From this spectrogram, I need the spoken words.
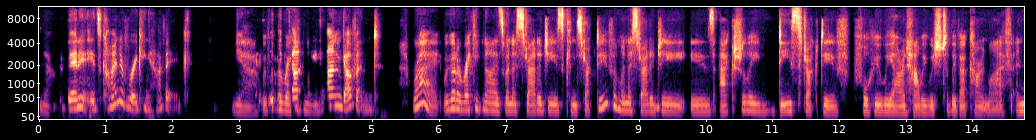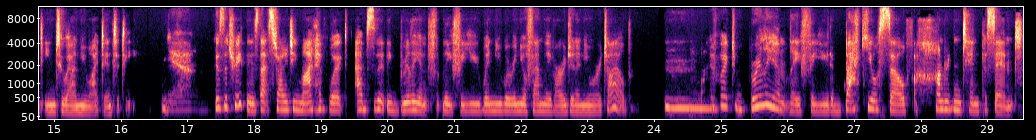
yeah. then it, it's kind of wreaking havoc. Yeah, we've got to recognize ungoverned. Right. We've got to recognize when a strategy is constructive and when a strategy is actually destructive for who we are and how we wish to live our current life and into our new identity. Yeah. Because the truth is, that strategy might have worked absolutely brilliantly for you when you were in your family of origin and you were a child. Mm. It might have worked brilliantly for you to back yourself 110%,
